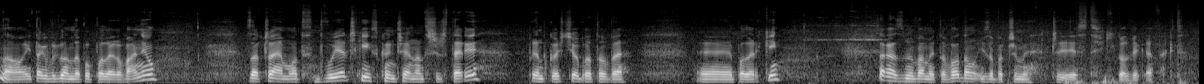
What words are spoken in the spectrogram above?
No i tak wygląda po polerowaniu. Zacząłem od dwójeczki, skończyłem na 3-4 prędkości obrotowe yy, polerki. Zaraz zmywamy to wodą i zobaczymy, czy jest jakikolwiek efekt.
